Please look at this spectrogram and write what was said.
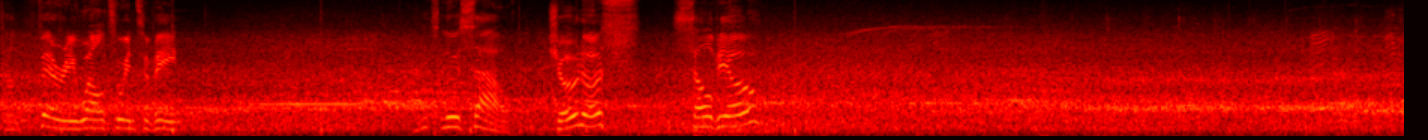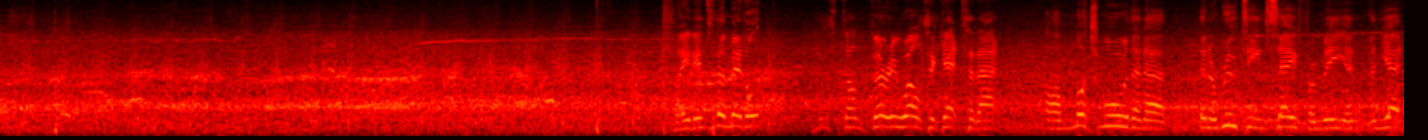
Done very well to intervene. And it's Luisao. Jonas. Salvio. Played into the middle. He's done very well to get to that. Oh, much more than a than a routine save for me, and, and yet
